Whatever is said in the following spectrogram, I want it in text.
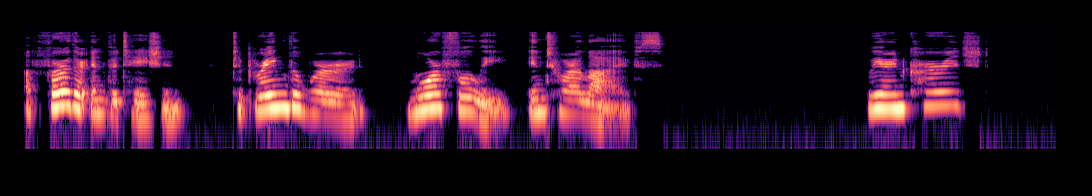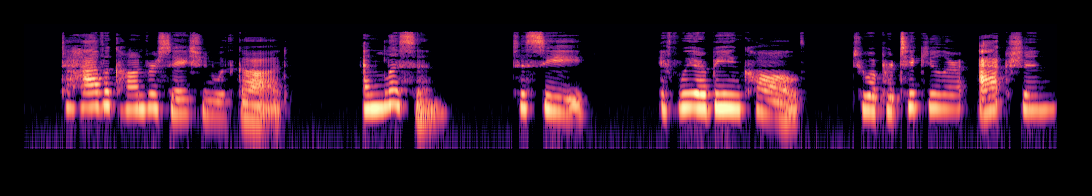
a further invitation to bring the Word more fully into our lives. We are encouraged to have a conversation with God and listen to see if we are being called to a particular action,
